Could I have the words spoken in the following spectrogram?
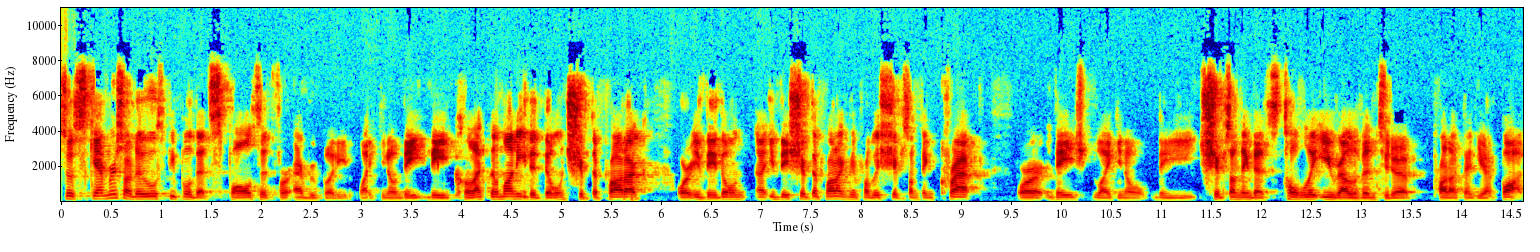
so scammers are those people that spoils it for everybody. Like you know, they they collect the money, they don't ship the product, or if they don't, uh, if they ship the product, they probably ship something crap, or they like you know they ship something that's totally irrelevant to the product that you have bought.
